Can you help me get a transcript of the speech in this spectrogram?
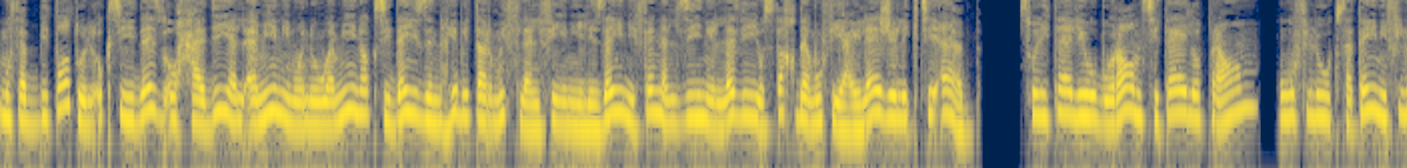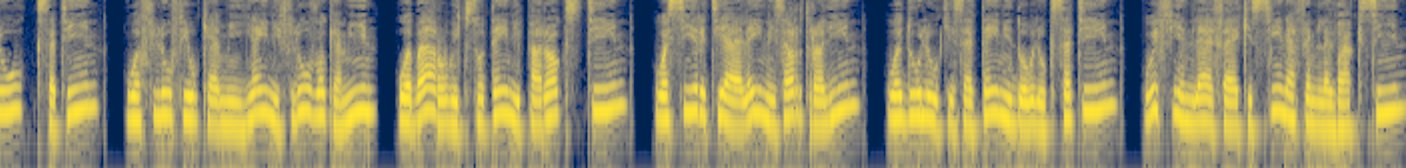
مثبطات الأكسيداز أحادي الأمين monoamine oxidase inhibitor مثل الفينيلزين phenelzine الذي يستخدم في علاج الاكتئاب. سيتالوبرام citalopram وفلوكستين فلوكستين وفلوفوكسامين fluvoxamine وباروكستين paroxetine وسيرتيالين سرترالين ودولوكستين duloxetine وفينلافاكسين venlafaxine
